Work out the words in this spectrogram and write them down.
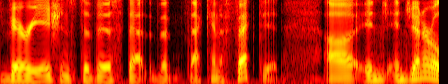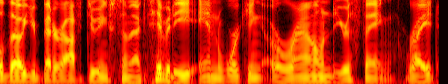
variations to this that that, that can affect it. Uh, in in general, though, you're better off doing some activity and working around your thing, right?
